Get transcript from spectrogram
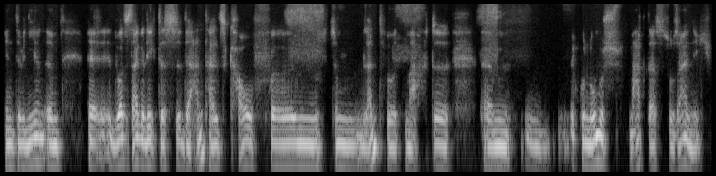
intervenieren. Ähm, äh, du hast es dargelegt, dass der Anteilskauf ähm, zum Landwirt macht. Äh, ähm, ökonomisch mag das so sein. Ich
